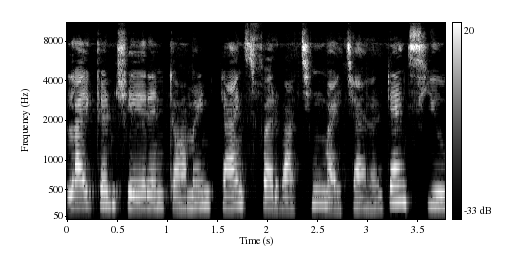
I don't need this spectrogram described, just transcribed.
like and share and comment. Thanks for watching my channel. Thanks you.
